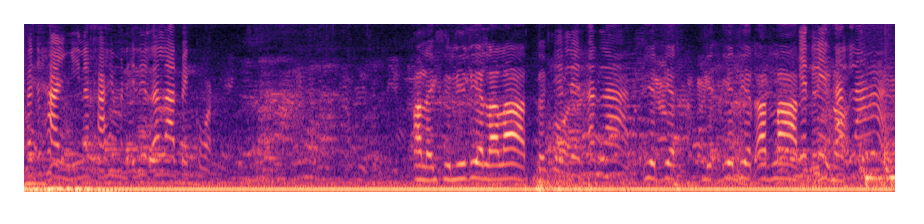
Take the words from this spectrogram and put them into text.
เราจะทาอย่างนี้นะคะ ให้มันเลี่ยนๆลาดๆไปก่อนอะไรคือเลียดเลียดลาลาดแต่ก่อนเลี่ยนๆลาดเลียดเลียดเลียดเลียดเลียดอัดลาดๆเลี่ยนได้ๆพี่ลาน้องดๆ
